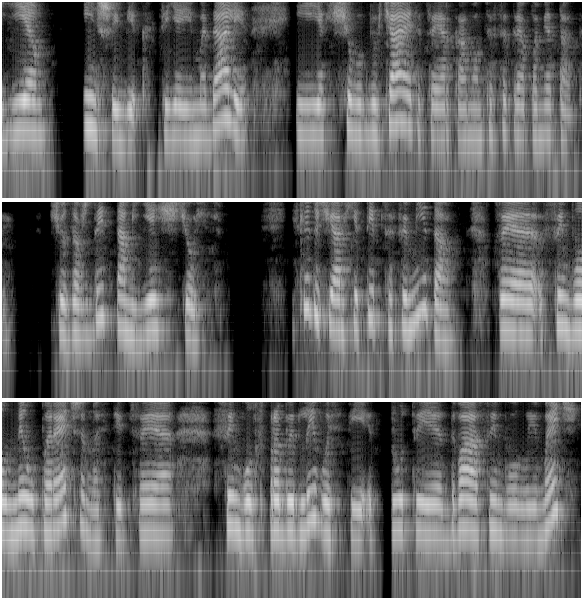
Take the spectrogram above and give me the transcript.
є інший бік цієї медалі. І якщо ви вивчаєте цей аркан, вам це все треба пам'ятати, що завжди там є щось. І слідуючий архетип це Феміда, це символ неупередженості, це символ справедливості. Тут два символи меч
